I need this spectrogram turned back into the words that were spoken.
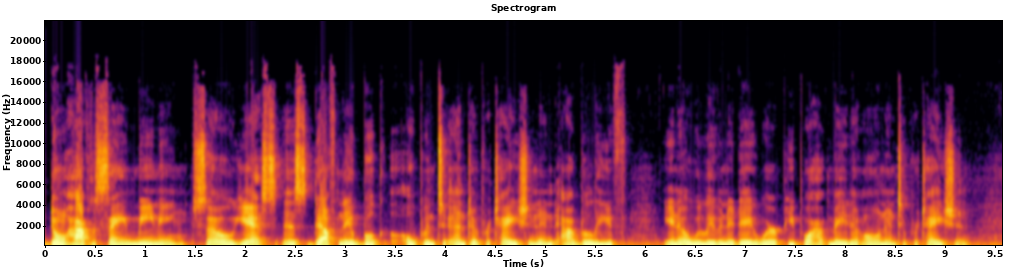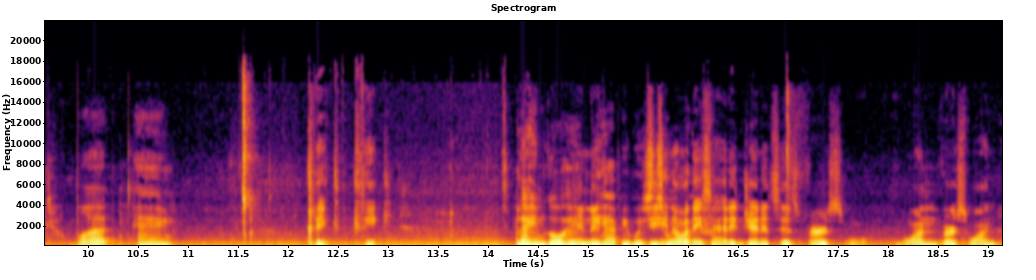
don't have the same meaning. So yes, it's definitely a book open to interpretation, and I believe you know, we live in a day where people have made their own interpretation. But hey, Click, click. let him go ahead and, And be then- happy with Do you know what they said in Genesis, verse one, verse one?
